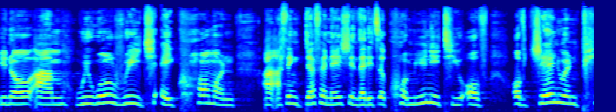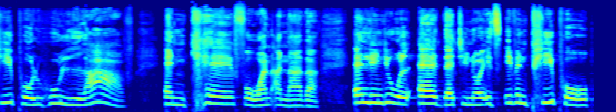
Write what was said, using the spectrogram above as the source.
you know, um, we will reach a common, uh, I think, definition that it's a community of, of genuine people who love and care for one another. And Lindi will add that, you know, it's even people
